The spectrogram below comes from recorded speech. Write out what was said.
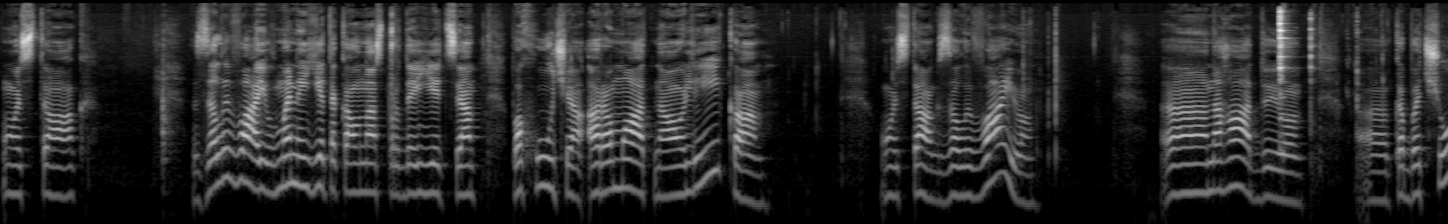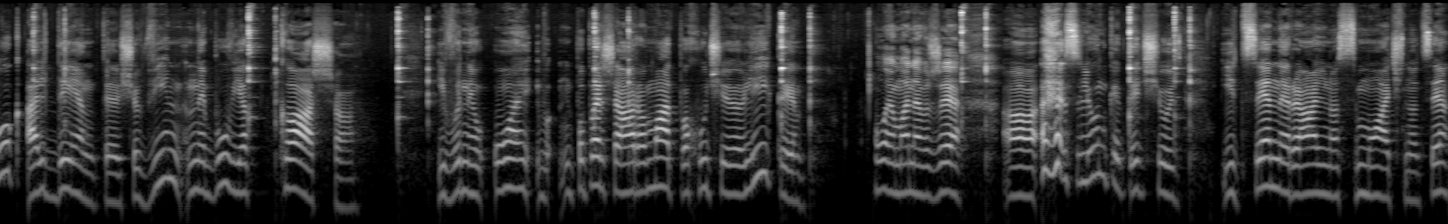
Ось так. Заливаю. В мене є така у нас продається пахуча ароматна олійка. Ось так заливаю. Е, нагадую, е, кабачок альденте, щоб він не був як каша. І вони, ой, по-перше, аромат пахучої олійки Ой, у мене вже а, слюнки течуть. І це нереально смачно. Це.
